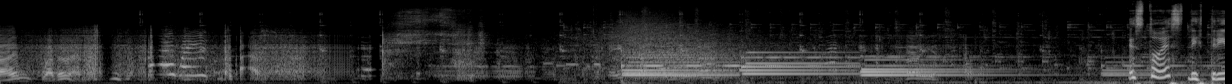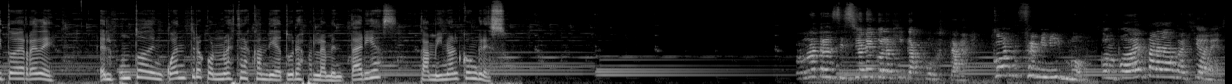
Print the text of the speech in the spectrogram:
time, weather, and always. Esto es Distrito RD, el punto de encuentro con nuestras candidaturas parlamentarias camino al Congreso. Con una transición ecológica justa, con feminismo, con poder para las regiones.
